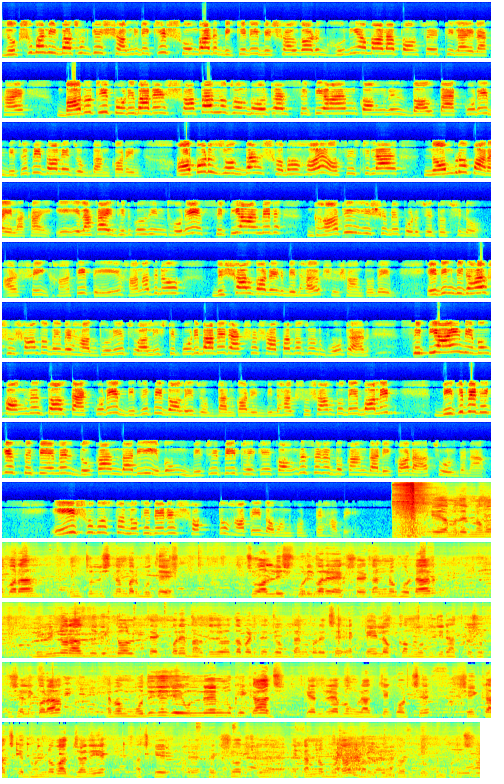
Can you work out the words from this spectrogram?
লোকসভা নির্বাচনকে সামনে রেখে সোমবার বিকেলে বিশালগড় ঘনিয়ামারা পঞ্চায়েত টিলা এলাকায় বারোটি পরিবারের সাতান্ন জন ভোটার সিপিআইএম কংগ্রেস দল ত্যাগ করে বিজেপি দলে যোগদান করেন। অপর যোগদান সভা হয় অফিস টিলার নম্রপাড়া এলাকায়। এই এলাকায় দীর্ঘদিন ধরে সিপিআইএম এর ঘাঁটি হিসেবে পরিচিত ছিল। আর সেই ঘাঁটিতে হানা দিল বিশালগড়ের বিধায়ক সুশান্ত দেব। এদিন বিধায়ক সুশান্ত দেবের হাত ধরে চুয়াল্লিশটি পরিবারের একশো সাতান্ন জন ভোটার সিপিআইএম এবং কংগ্রেস দল ত্যাগ করে বিজেপি দলে যোগদান করেন বিধায়ক সুশান্ত দেব বলেন, বিজেপি থেকে সিপিএম এর দোকানদারি এবং বিজেপি থেকে কংগ্রেসের দোকানদারি করা চলবে না। এই সমস্ত লোকেদের শক্ত হাতে দমন করতে হবে। আমাদের নমপাড়া উনচল্লিশ নম্বর বুথে চুয়াল্লিশ পরিবারের একশো একান্ন ভোটার বিভিন্ন রাজনৈতিক দল ত্যাগ করে ভারতীয় জনতা পার্টিতে যোগদান করেছে। একটাই লক্ষ্য, মোদিজির হাতকে শক্তিশালী করা এবং মোদিজি যে উন্নয়নমুখী কাজ কেন্দ্রে এবং রাজ্যে করছে, সেই কাজকে ধন্যবাদ জানিয়ে আজকে একশো একান্ন ভোটার ভারতীয় জনতা যোগদান করেছে।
